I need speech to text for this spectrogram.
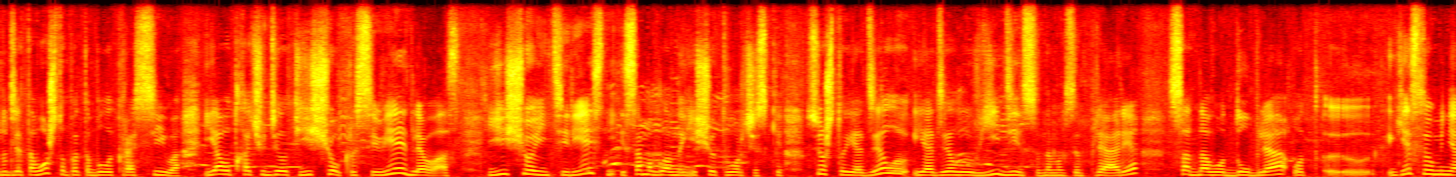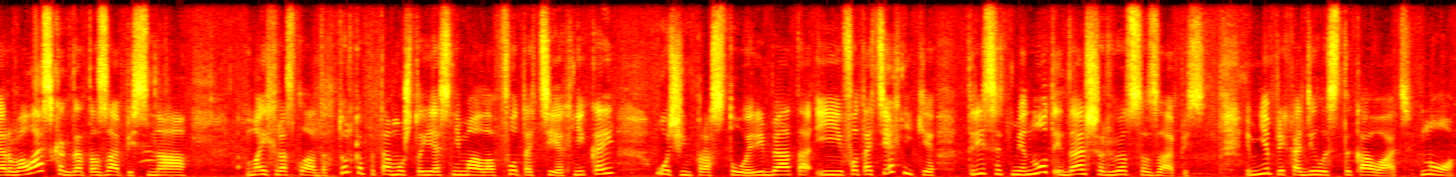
но для того, чтобы это было красиво. Я вот хочу делать еще красивее для вас, еще интереснее и, самое главное, еще творчески. Все, что я делаю, я делаю в единственном экземпляре с одного дубля. Вот э, если у меня рвалась когда-то запись на моих раскладах только потому, что я снимала фототехникой, очень простой, ребята, и фототехники 30 минут и дальше рвется запись. И мне приходилось стыковать. Но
